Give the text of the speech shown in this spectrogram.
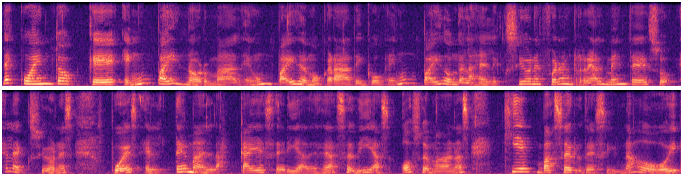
les cuento que en un país normal, en un país democrático, en un país donde las elecciones fueran realmente eso, elecciones, pues el tema en las calles sería desde hace días o semanas quién va a ser designado hoy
